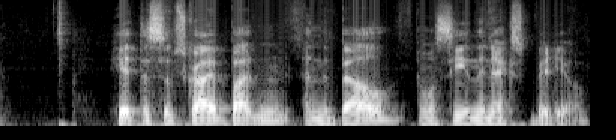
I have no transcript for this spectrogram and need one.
hit the subscribe button and the bell, and we'll see you in the next video.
